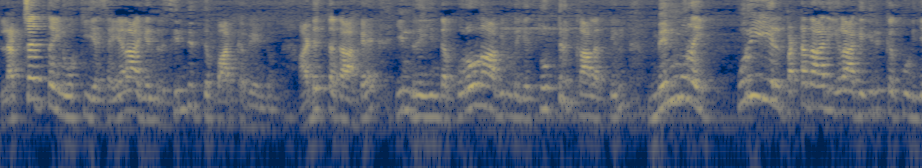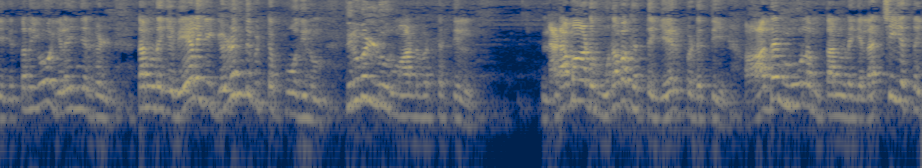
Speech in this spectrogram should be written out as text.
லட்சத்தை நோக்கிய செயலா என்று சிந்தித்து பார்க்க வேண்டும். அடுத்ததாக இன்று இந்த கொரோனாவினுடைய தொற்று காலத்தில் மென்முறை பொறியியல் பட்டதாரிகளாக இருக்கக்கூடிய எத்தனையோ இளைஞர்கள் தன்னுடைய வேலையை இழந்துவிட்ட போதிலும் திருவள்ளூர் மாவட்டத்தில் நடமாடும் உணவகத்தை ஏற்படுத்தி அதன் மூலம் தன்னுடைய லட்சியத்தை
